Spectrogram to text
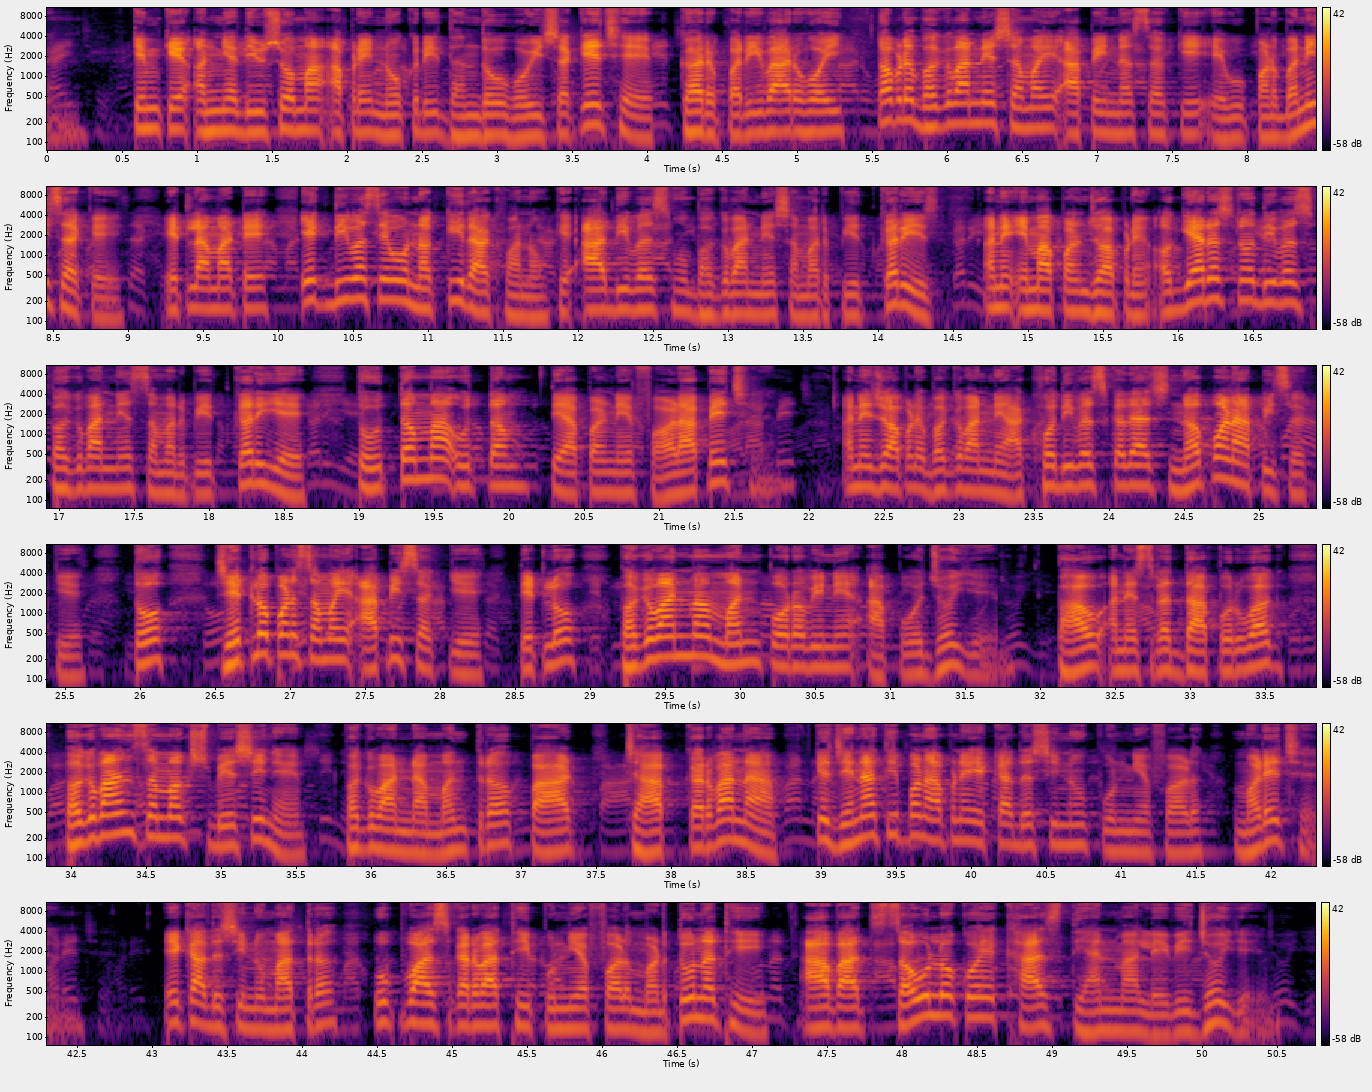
કેમ કે અન્ય દિવસોમાં આપણે નોકરી ધંધો હોઈ શકે છે, ઘર પરિવાર હોય, તો આપણે ભગવાનને સમય આપી ન શકીએ એવું પણ બની શકે. એટલા માટે એક દિવસ એવો નક્કી રાખવાનો કે આ દિવસ હું ભગવાનને સમર્પિત કરીશ અને એમાં પણ જો આપણે અગિયારસનો દિવસ ભગવાનને સમર્પિત કરીએ, તો ઉત્તમમાં ઉત્તમ તે આપણને ફળ આપે છે. અને જો આપણે ભગવાનને આખો દિવસ કદાચ ન પણ આપી શકીએ તો જેટલો પણ સમય આપી શકીએ, તેટલો ભગવાનમાં મન પોરવીને આપવો જોઈએ. ભાવ અને શ્રદ્ધાપૂર્વક ભગવાન સમક્ષ બેસીને ભગવાનના મંત્ર, પાઠ, જાપ કરવાના કે જેનાથી પણ આપણે એકાદશીનું પુણ્ય ફળ મળે છે. એકાદશીનું માત્ર ઉપવાસ કરવાથી પુણ્ય ફળ મળતું નથી. આ વાત સૌ લોકોએ ખાસ ધ્યાનમાં લેવી જોઈએ.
